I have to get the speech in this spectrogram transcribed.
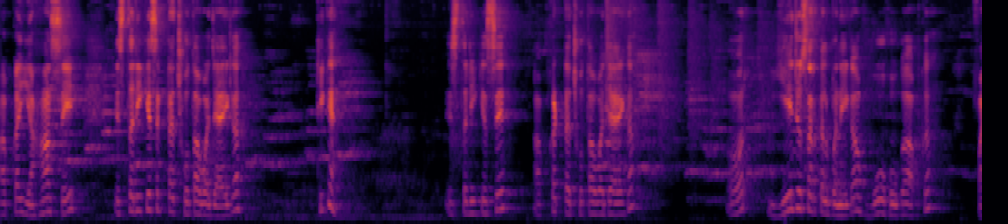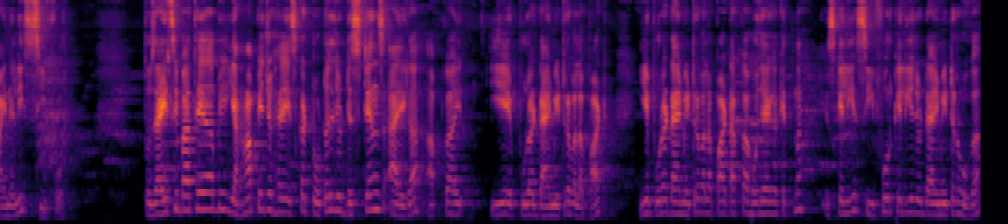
आपका यहाँ से इस तरीके से टच होता हुआ जाएगा। ठीक है? इस तरीके से आपका टच होता हुआ जाएगा। और ये जो सर्कल बनेगा, वो होगा आपका फाइनली सी फोर तो ज़ाहिर सी बात है अभी यहाँ पे जो है, इसका टोटल जो डिस्टेंस आएगा, आपका ये पूरा डायमीटर वाला पार्ट ये पूरा डायमीटर वाला पार्ट आपका हो जाएगा कितना? इसके लिए सी फोर के लिए जो डायमीटर होगा,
